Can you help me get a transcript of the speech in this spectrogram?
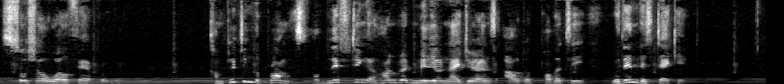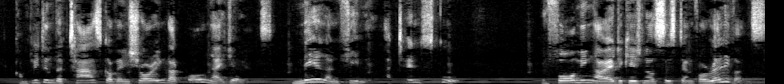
social welfare program, completing the promise of lifting 100 million Nigerians out of poverty within this decade, completing the task of ensuring that all Nigerians, male and female, attend school reforming our educational system for relevance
